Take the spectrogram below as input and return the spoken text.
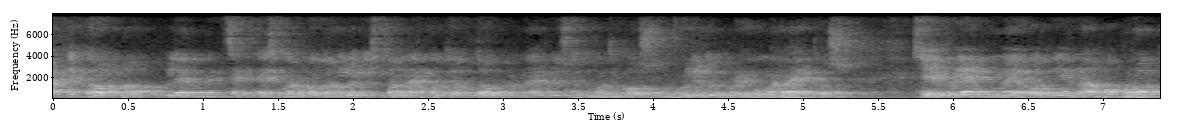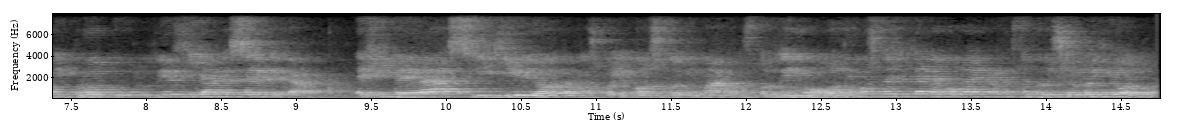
Κάθε χρόνο που βλέπουμε τις εκθέσεις των εργοτών λογιστών να έρχονται Οκτώβριο-Νοέμβριο στο Δημοτικό Συμβούλιο το προηγούμενο έτος και βλέπουμε ότι ενώ από 1η Πρώτου του 2011 έχει περάσει η κυριότητα των σχολικών συγκροτημάτων στο Δήμο, ο Δήμος δεν έχει κάνει ακόμα εγγραφή στο περιουσιολόγιο του.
